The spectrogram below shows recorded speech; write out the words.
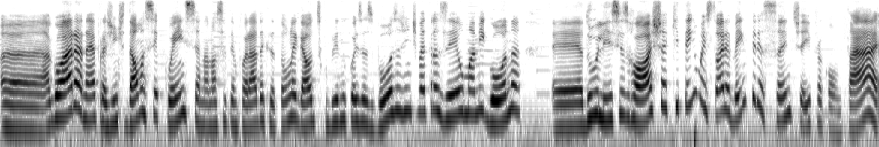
ah, agora, né, pra gente dar uma sequência na nossa temporada que tá tão legal, descobrindo coisas boas, a gente vai trazer uma amigona é, do Ulisses Rocha, que tem uma história bem interessante aí pra contar.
